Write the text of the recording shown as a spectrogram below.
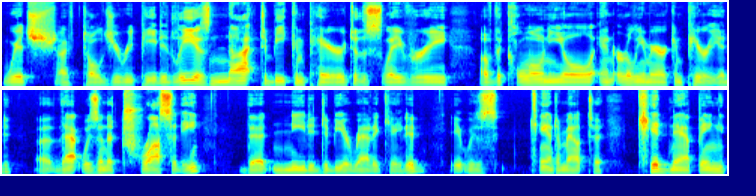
which I've told you repeatedly is not to be compared to the slavery of the colonial and early American period. Uh, that was an atrocity that needed to be eradicated. It was tantamount to kidnapping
